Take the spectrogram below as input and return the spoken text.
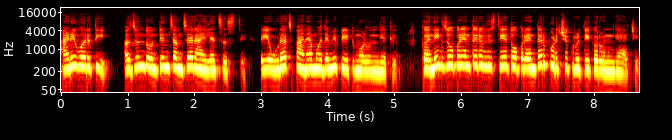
आणि वरती अजून दोन तीन चमचे राहिलेच असते तर एवढ्याच पाण्यामध्ये मी पीठ मळून घेतलं. कणिक जोपर्यंत भिजते तोपर्यंत पुढची कृती करून घ्यायची.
